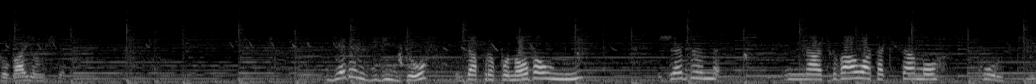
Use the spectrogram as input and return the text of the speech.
Chowają się. Jeden z widzów zaproponował mi, żebym nazwała tak samo kurki.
